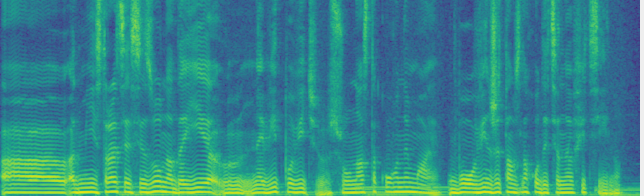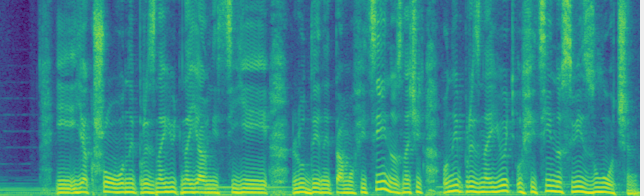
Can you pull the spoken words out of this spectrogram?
А адміністрація СІЗО надає відповідь, що у нас такого немає, бо він же там знаходиться неофіційно. І якщо вони признають наявність цієї людини там офіційно, значить вони признають офіційно свій злочин.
